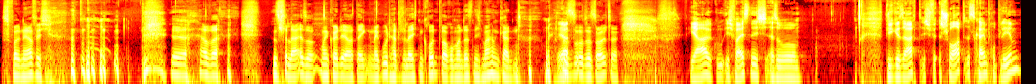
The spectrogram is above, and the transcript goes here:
Ist voll nervig. ja, ja, aber ist vielleicht, also man könnte ja auch denken, na gut, hat vielleicht einen Grund, warum man das nicht machen kann. Ja. so oder sollte. Ja, gut, ich weiß nicht. Also, wie gesagt, ich, Short ist kein Problem.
